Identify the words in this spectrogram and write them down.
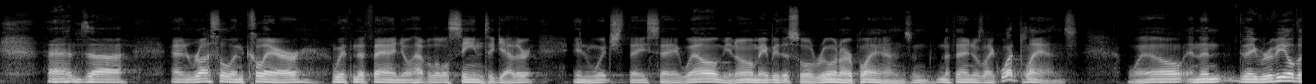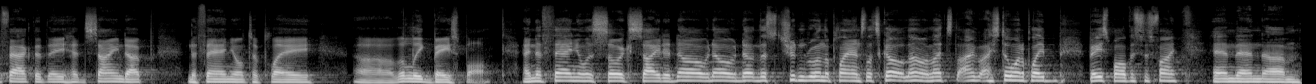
and uh, and Russell and Claire with Nathaniel have a little scene together in which they say, "Well, you know, maybe this will ruin our plans." And Nathaniel's like, "What plans?" Well, and then they reveal the fact that they had signed up Nathaniel to play uh, Little League Baseball. And Nathaniel is so excited. No, no, no, this shouldn't ruin the plans. Let's go. No, let's, I, I still want to play baseball. This is fine. And then um,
